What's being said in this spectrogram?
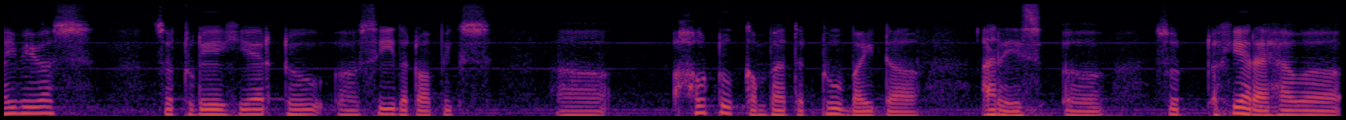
hi viewers. So today here to uh, see the topics uh, how to compare the two byte uh, arrays uh, so here I have uh,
